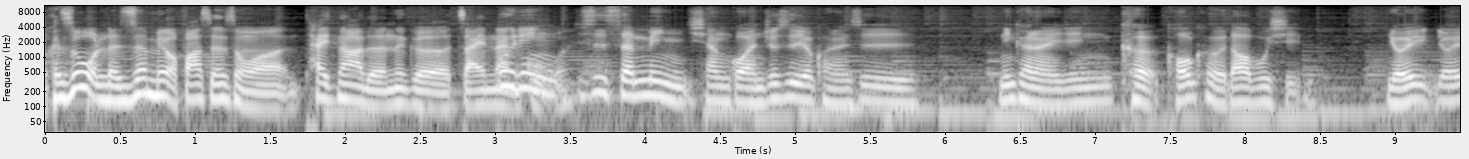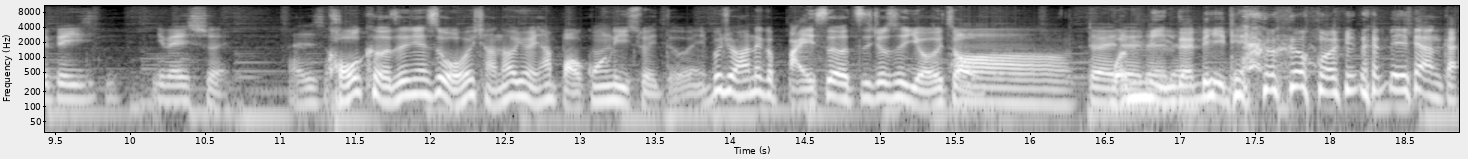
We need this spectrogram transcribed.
可是我人生没有发生什么太大的那个灾难，不一定是生命相关，就是有可能是你可能已经渴口渴到不行，有一有一杯一杯水。口渴这件事，我会想到有点像宝光丽水德，你不觉得它那个白色字就是有一种哦文明的力量、文明的力量感？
